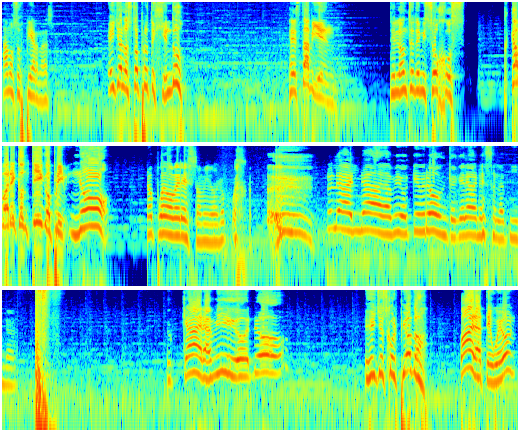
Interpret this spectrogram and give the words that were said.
Amo sus piernas. ¿Ella lo está protegiendo? Está bien. Delante de mis ojos. ¡Acabaré contigo, prim... ¡No! No puedo ver esto, amigo. No puedo. no le hagan nada, amigo. Qué bronca que le hagan eso a la tina. Tu cara, amigo. No. Ella es golpeada. Párate, weón.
